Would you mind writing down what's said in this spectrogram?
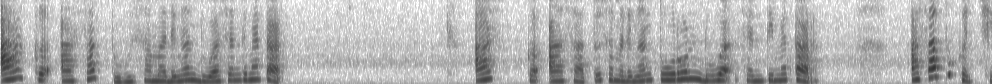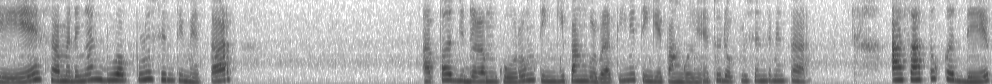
A ke A1 sama dengan 2 cm. A ke A1 sama dengan turun 2 cm. A1 ke C sama dengan 20 cm atau di dalam kurung tinggi panggul. Berarti ini tinggi panggulnya itu 20 cm. A1 ke D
